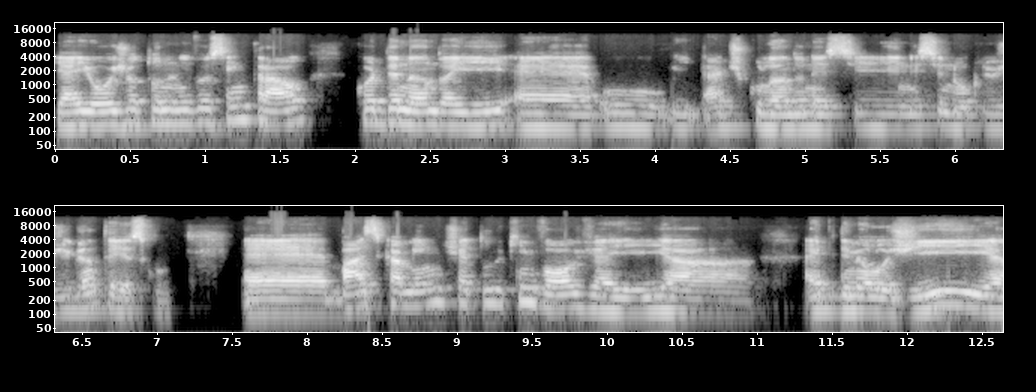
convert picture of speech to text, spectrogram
E aí hoje eu estou no nível central, coordenando aí é, o articulando nesse nesse núcleo gigantesco. É, basicamente é tudo que envolve aí a, a epidemiologia,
